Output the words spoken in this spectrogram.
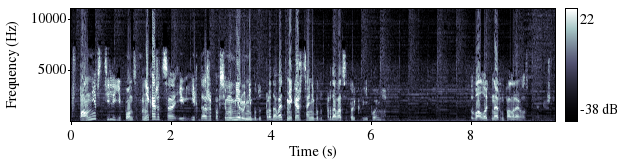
вполне в стиле японцев. Мне кажется, их даже по всему миру не будут продавать. Мне кажется, они будут продаваться только в Японии. Володь, наверное, понравилось бы такая штука.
